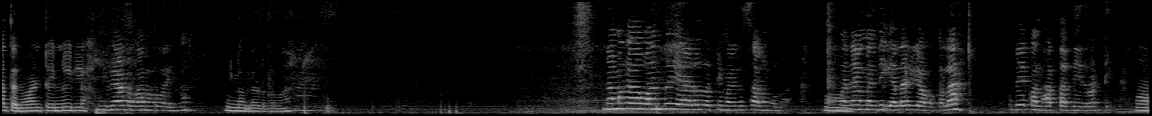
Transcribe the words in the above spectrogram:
ಆತನ ಅಂಟು ಇನ್ನೂ ಇಲ್ಲ. ಇನ್ನೊಂದು ಹಿಡ್ದವ ನಮಗೆ ಒಂದು ಎರಡು ರೊಟ್ಟಿ ಮಾಡಿದ್ರೆ ಸಾಲಂಗಿಲ್ಲ ಮನ್ಯಾಗ ಮಂದಿಗೆ ಎಲ್ಲರಿಗೂ ಆಗ್ಬೇಕಲ್ಲ ಬೇಕೊಂದು ಹತ್ತು ಹದಿನೈದು ರೊಟ್ಟಿ. ಹ್ಞೂ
